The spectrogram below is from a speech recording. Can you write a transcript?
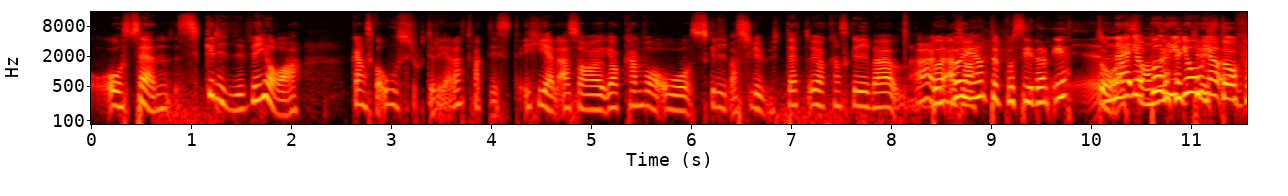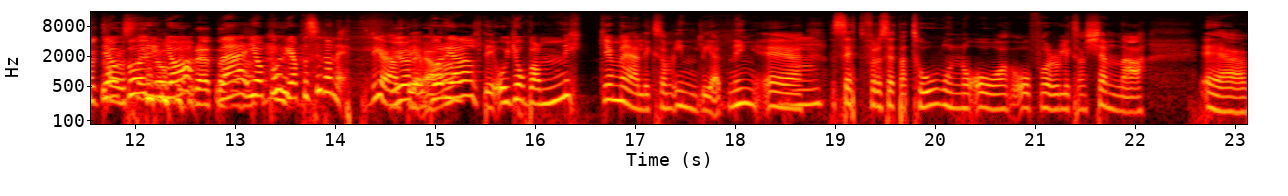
Och sen skriver jag ganska ostrukturerat faktiskt. Hel, alltså, jag kan vara och skriva slutet och jag kan skriva... Ah, du börjar alltså- inte på sidan ett då? Nej, jag börjar, jo, jag, jag, Carlsson börjar, gjorde ja, berättade. nej, jag börjar på sidan ett. Det gör jag Du gör alltid. det, ja. Börjar alltid och jobbar mycket med liksom inledning. Eh, Mm. sätt för att sätta ton och, och för att liksom känna eh,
